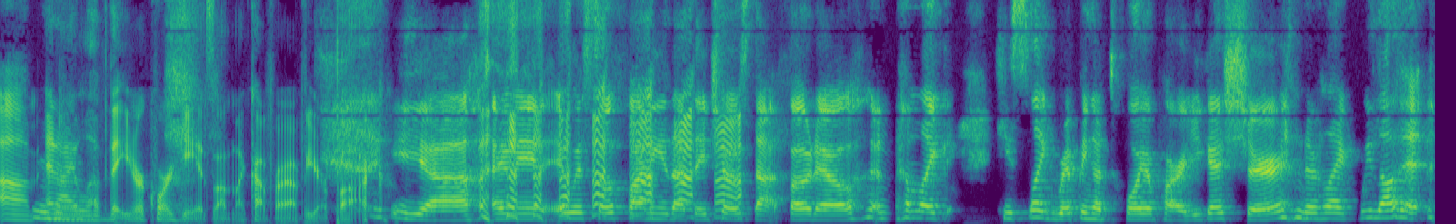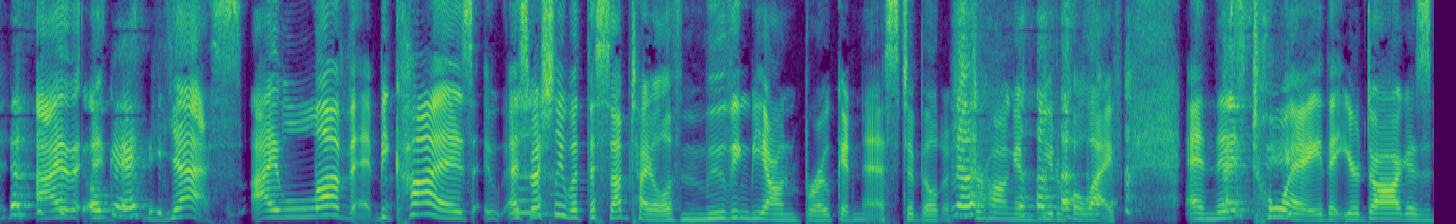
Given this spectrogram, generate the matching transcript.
Um, and I Mhm. love that your corgi is on the cover of your book. Yeah, I mean, it was so funny that they chose that photo, and I'm like, he's like ripping a toy apart. You guys sure? And they're like, we love it. I okay. Yes, I love it because, especially with the subtitle of "Moving Beyond Brokenness to Build a Strong and Beautiful Life," and this toy that your dog is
